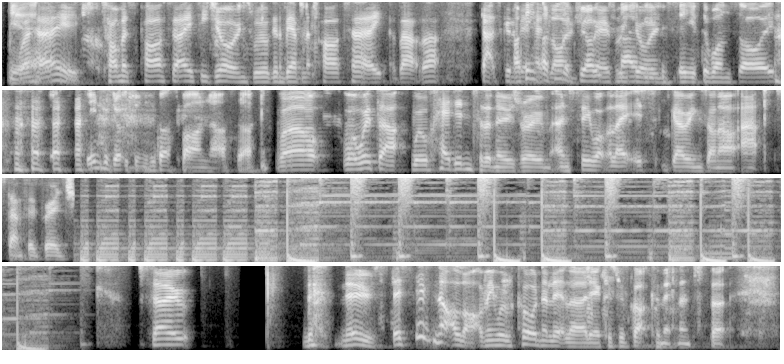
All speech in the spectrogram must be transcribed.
Yeah. Well, hey, Thomas Partey, if he joins, we were going to be having a partay about that. That's going to I be think, a headline I think a joke wherever he joins. Leave the one side. the introductions have got spun now, so. Well, well, with that, we'll head into the newsroom and see what the latest goings on are at Stamford Bridge. So, the news. There's, there's not a lot. I mean, we're recording a little earlier because we've got commitments, but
